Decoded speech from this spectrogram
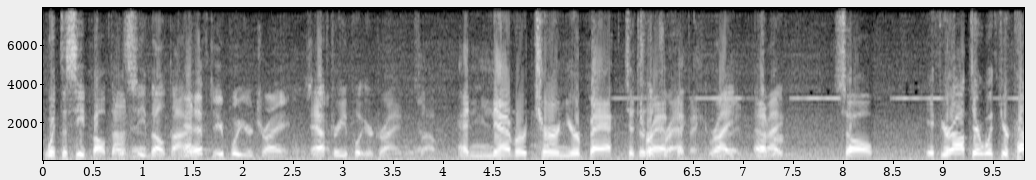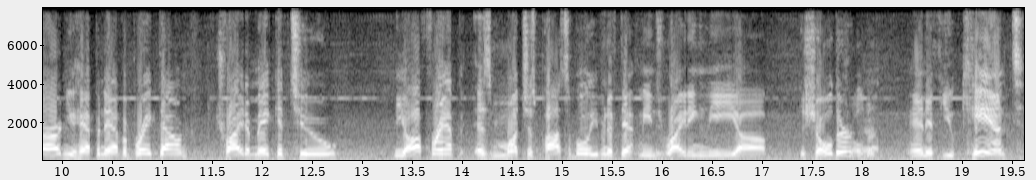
With the seatbelt on. with seatbelt on And After you put your triangles. after you put your triangles out. And never turn your back to, To traffic. the traffic. Right. Ever. Right. So if you're out there with your car and you happen to have a breakdown, try to make it to the off ramp as much as possible, even if that means riding the uh, the shoulder. Shoulder. And if you can't,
